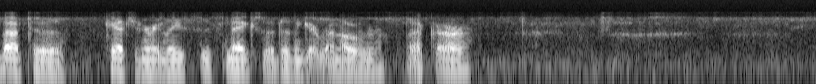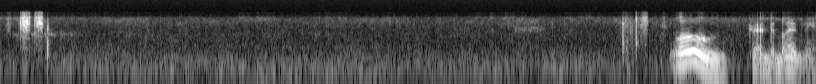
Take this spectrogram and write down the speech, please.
about to catch and release the snake so it doesn't get run over by a car. Whoa, tried to bite me.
